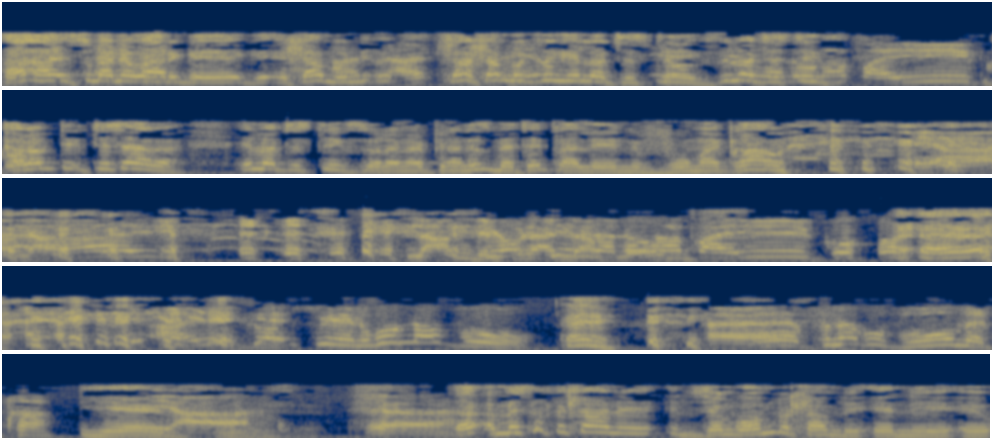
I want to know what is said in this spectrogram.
hayi suba newari ke mhlawumbi mhlawumbi ucinga i-logistics i-logistics kaloku tishera i-logistics yona ndiphinda ndizibethe ecaleni vuma qha nam ndifuna ndabomba ayikho ayikho option kunovuma eh. eh, eh, kufuneka uvume qha yes yeah eh, mr fihlani njengomntu mhlawumbi eni e,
